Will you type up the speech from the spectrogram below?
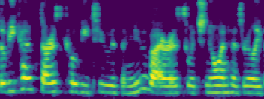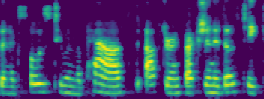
So because SARS-CoV-2 is a new virus, which no one has really been exposed to in the past, after infection, it does take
